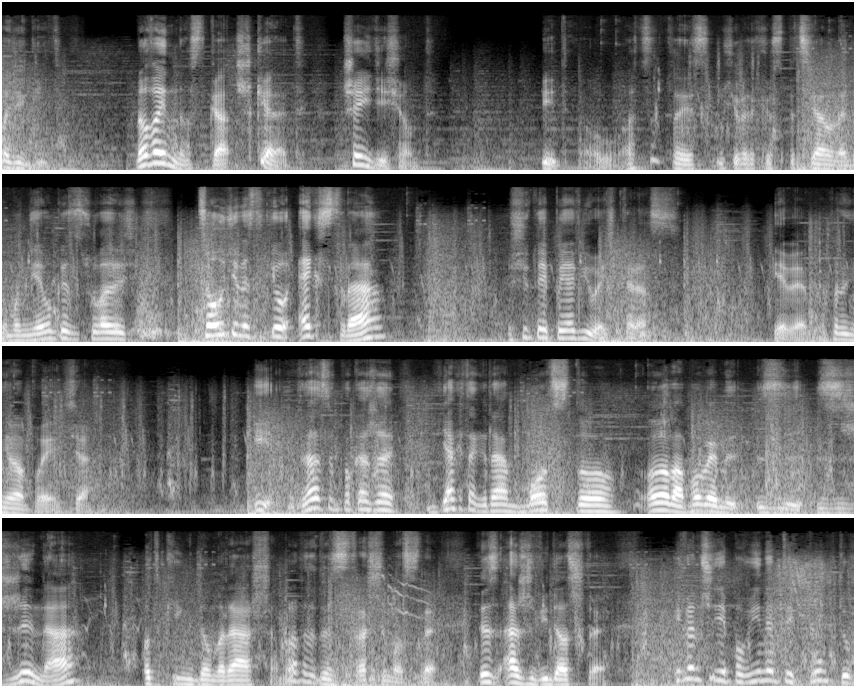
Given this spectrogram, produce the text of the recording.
będzie git. Nowa jednostka, szkielet, 60. Fit. O, a co to jest u Ciebie takiego specjalnego? Bo nie mogę zauważyć, co u Ciebie jest takiego ekstra, że się tutaj pojawiłeś teraz. Nie wiem, naprawdę nie mam pojęcia. I zaraz pokażę, jak ta gra mocno, o dobra, powiem, z, zżyna od Kingdom Rusha. Naprawdę to jest strasznie mocne. To jest aż widoczne. Nie wiem, czy nie powinienem tych punktów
